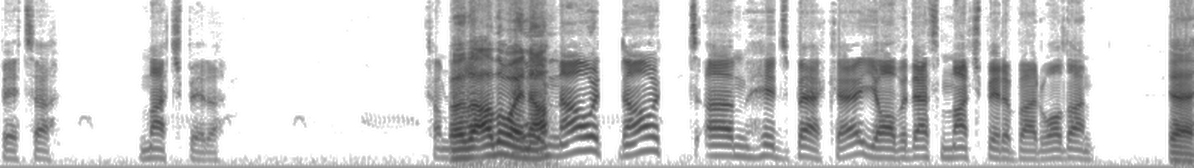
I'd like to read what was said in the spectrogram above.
better, much better. Come Go the other way Oh, now. Now it now it um heads back, eh? Yeah, but that's much better, bud. Well done. Yeah.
